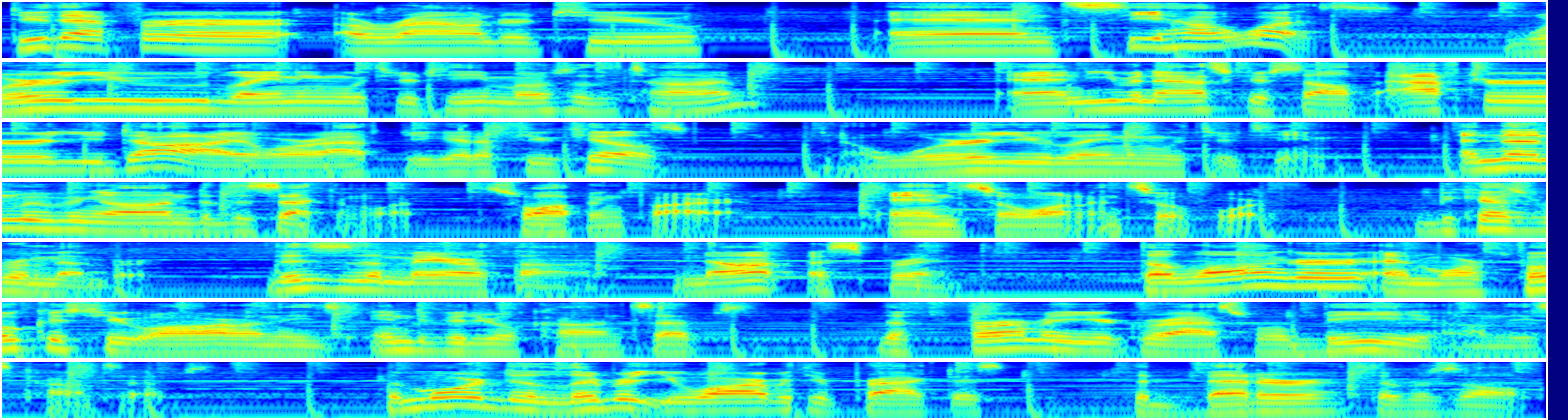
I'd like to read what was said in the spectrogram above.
Do that for a round or two and see how it was. Were you laning with your team most of the time? And even ask yourself after you die or after you get a few kills, you know, were you laning with your team? And then moving on to the second one, swapping fire, and so on and so forth. Because remember, this is a marathon, not a sprint. The longer and more focused you are on these individual concepts, the firmer your grasp will be on these concepts. The more deliberate you are with your practice, the better the result.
